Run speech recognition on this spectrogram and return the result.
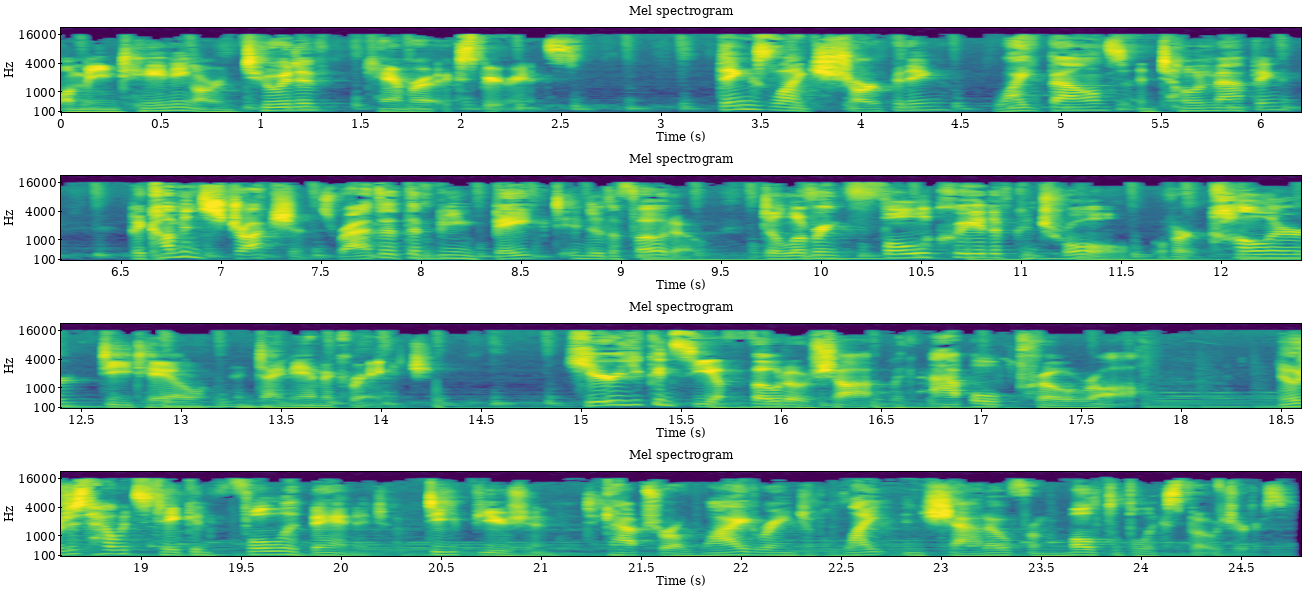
while maintaining our intuitive camera experience. Things like sharpening, white balance, and tone mapping become instructions rather than being baked into the photo, delivering full creative control over color, detail, and dynamic range. Here you can see a photo shot with Apple Pro RAW. Notice how it's taken full advantage of deep fusion to capture a wide range of light and shadow from multiple exposures.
